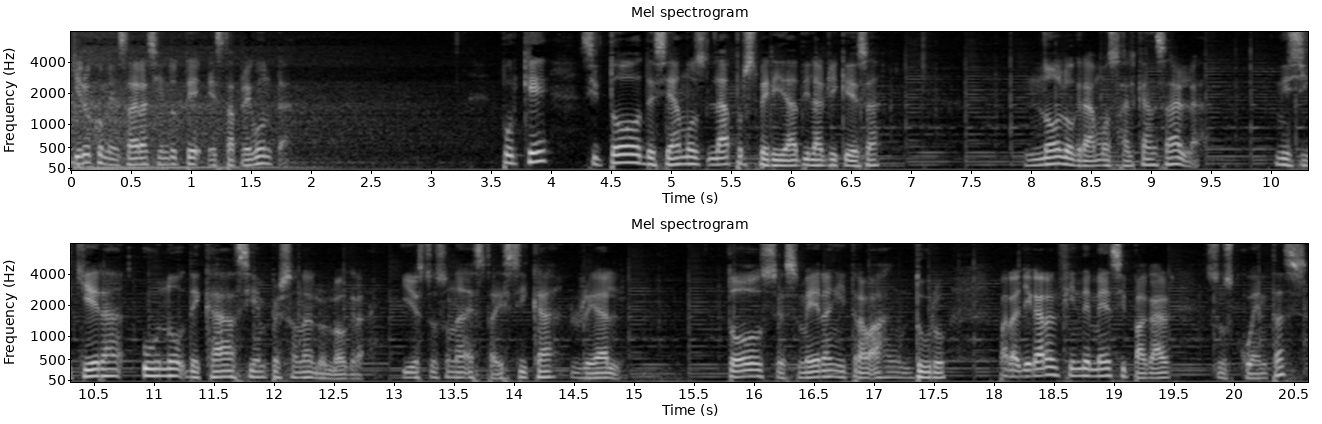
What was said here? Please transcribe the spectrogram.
Quiero comenzar haciéndote esta pregunta. ¿Por qué si todos deseamos la prosperidad y la riqueza, no logramos alcanzarla? Ni siquiera uno de cada 100 personas lo logra. Y esto es una estadística real. Todos se esmeran y trabajan duro para llegar al fin de mes y pagar sus cuentas.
